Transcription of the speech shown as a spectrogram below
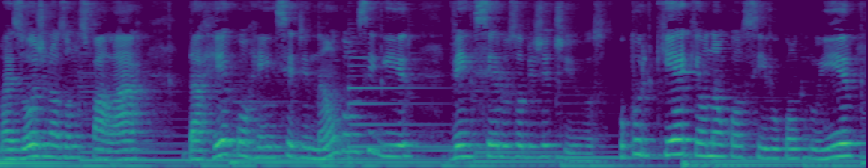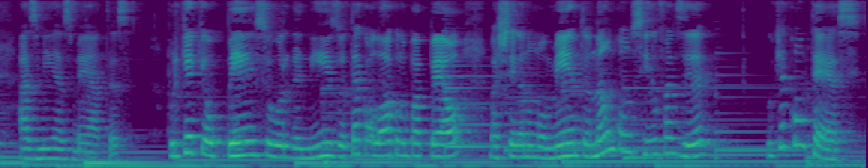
Mas hoje nós vamos falar da recorrência de não conseguir vencer os objetivos. O porquê que eu não consigo concluir as minhas metas. Por que, que eu penso, eu organizo, até coloco no papel, mas chega no momento eu não consigo fazer. O que acontece?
